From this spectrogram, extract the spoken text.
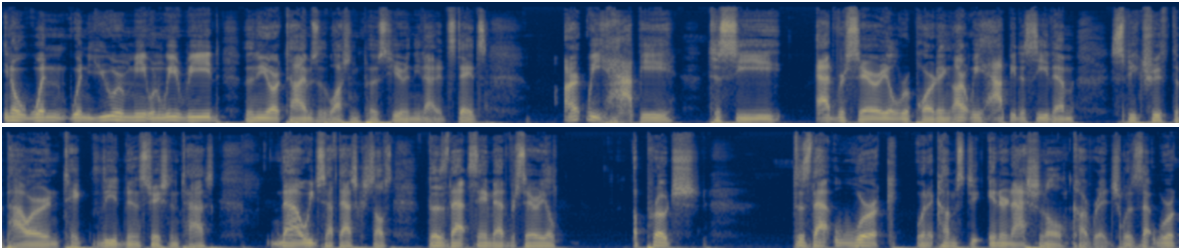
You know, when when you or me, when we read the New York Times or the Washington Post here in the United States, aren't we happy to see adversarial reporting? Aren't we happy to see them speak truth to power and take the administration to task? now we just have to ask ourselves: Does that same adversarial approach does that work when it comes to international coverage? Does that work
